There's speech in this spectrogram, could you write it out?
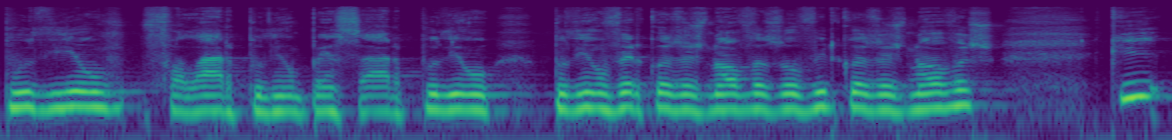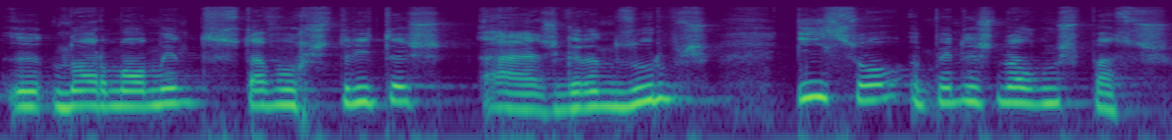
podiam falar, podiam pensar, podiam, podiam ver coisas novas, ouvir coisas novas que eh, normalmente estavam restritas às grandes urbes e só apenas em alguns espaços.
